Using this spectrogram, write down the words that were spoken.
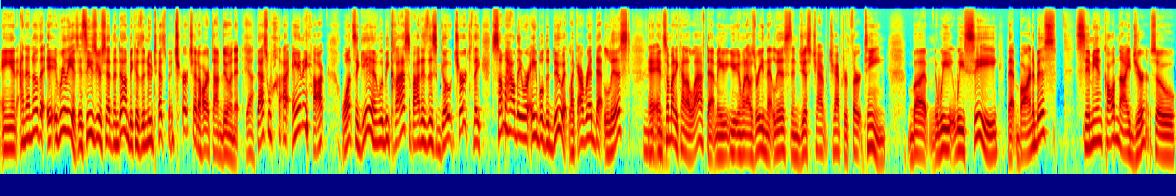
And and I know that it really is. It's easier said than done because the New Testament church had a hard time doing it. Yeah. That's why Antioch once again would be classified as this goat church. They somehow they were able to do it. Like I read that list and, and somebody kind of laughed at me you, when I was reading that list in just chap, chapter 13. But we we see that Barnabas Simeon called Niger. So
